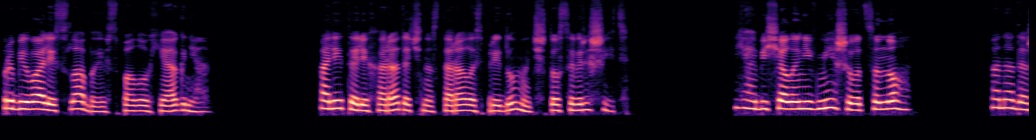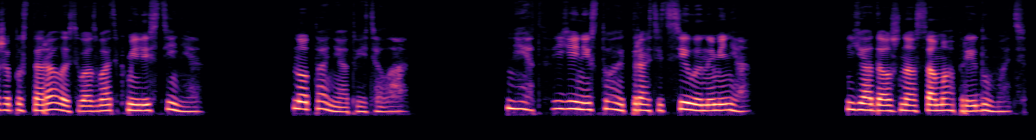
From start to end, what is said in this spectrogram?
пробивались слабые всполохи огня. Алита лихорадочно старалась придумать, что совершить. Я обещала не вмешиваться, но... Она даже постаралась возвать к Мелестине. Но та не ответила. Нет, ей не стоит тратить силы на меня. Я должна сама придумать.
